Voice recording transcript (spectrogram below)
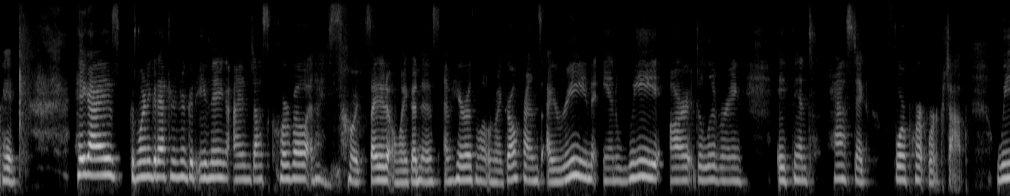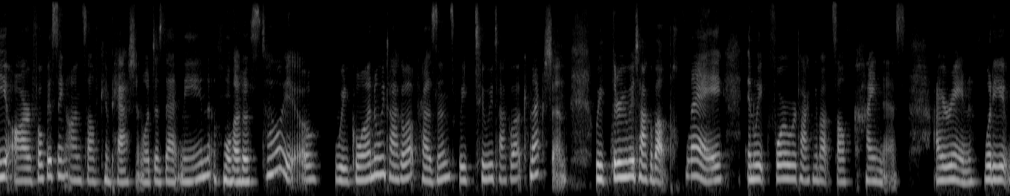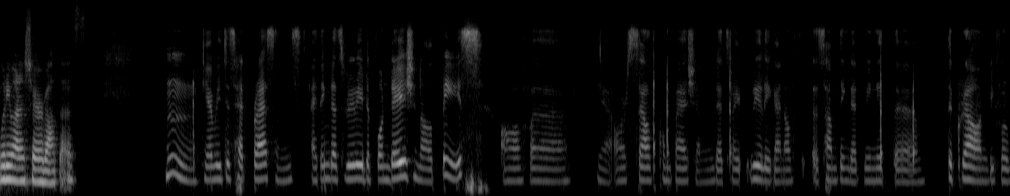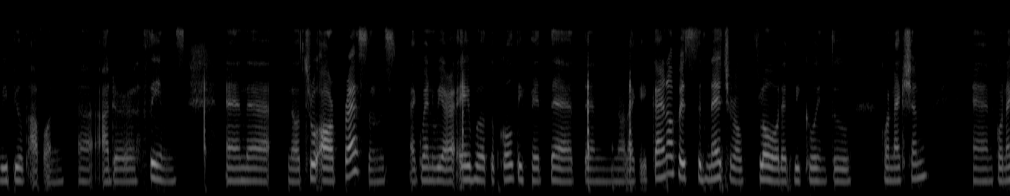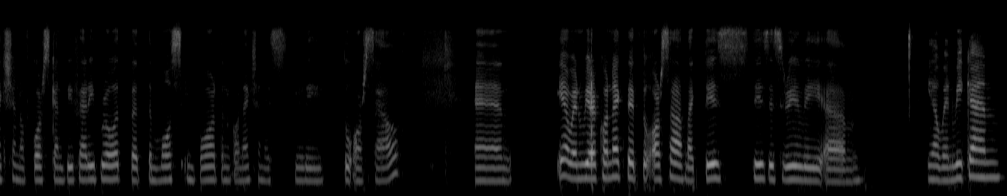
Okay. Hey guys, good morning, good afternoon, good evening. I'm Jess Corvo and I'm so excited. Oh my goodness. I'm here with one of my girlfriends, Irene, and we are delivering a fantastic four part workshop. We are focusing on self compassion. What does that mean? Let us tell you. Week one, we talk about presence. Week two, we talk about connection. Week three, we talk about play. And week four, we're talking about self kindness. Irene, what do you what do you want to share about this? Hmm, yeah, we just had presence. I think that's really the foundational piece of uh, yeah our self-compassion. That's like really kind of uh, something that we need the the ground before we build up on uh, other themes. And uh, you know, through our presence, like when we are able to cultivate that, then you know, like it kind of is the natural flow that we go into connection. And connection, of course, can be very broad, but the most important connection is really to ourselves and yeah when we are connected to ourselves like this this is really um yeah when we can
